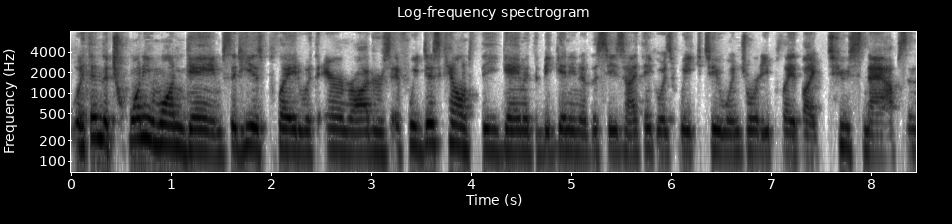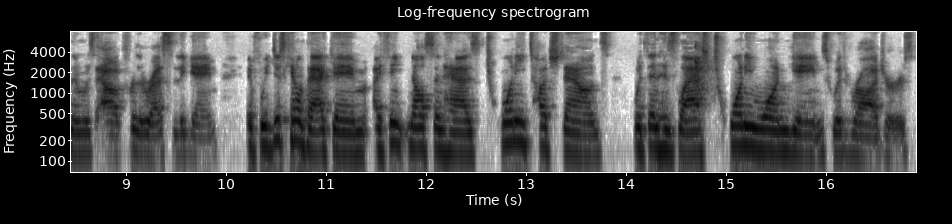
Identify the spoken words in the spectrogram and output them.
within the 21 games that he has played with Aaron Rodgers, if we discount the game at the beginning of the season, I think it was week two when Jordy played like two snaps and then was out for the rest of the game. If we discount that game, I think Nelson has 20 touchdowns within his last 21 games with Rodgers.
